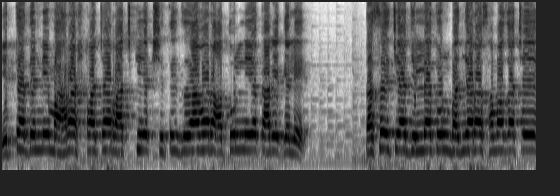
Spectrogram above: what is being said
इत्यादींनी महाराष्ट्राच्या राजकीय क्षितिजावर अतुलनीय कार्य केले. तसेच या जिल्ह्यातून बंजारा समाजाचे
